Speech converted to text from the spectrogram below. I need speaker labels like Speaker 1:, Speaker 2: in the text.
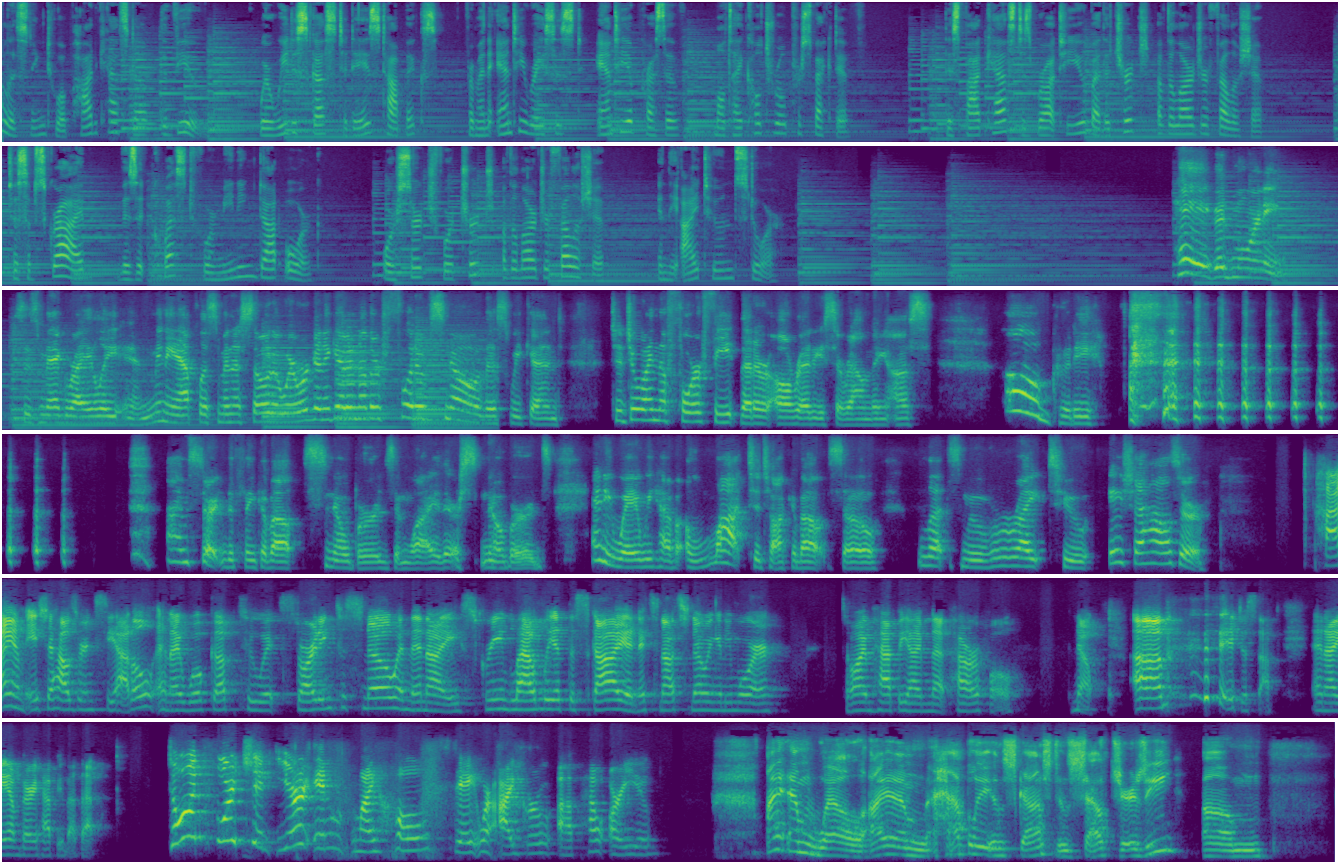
Speaker 1: You're listening to a podcast of The VUU, where we discuss today's topics from an anti racist, anti oppressive, multicultural perspective. This podcast is brought to you by the Church of the Larger Fellowship. To subscribe, visit questformeaning.org or search for Church of the Larger Fellowship in the iTunes Store.
Speaker 2: Hey, good morning. This is Meg Riley in Minneapolis, Minnesota, where we're going to get another foot of snow this weekend to join the four feet that are already surrounding us. Oh, goody. I'm starting to think about snowbirds and why they're snowbirds. Anyway, we have a lot to talk about, so let's move right to Aisha Hauser.
Speaker 3: Hi, I'm Aisha Hauser in Seattle, and I woke up to it starting to snow, and then I screamed loudly at the sky, and it's not snowing anymore. So I'm happy I'm that powerful. No, um, it just stopped, and I am very happy about that. Dawn Fortune, you're in my home state where I grew up. How are you?
Speaker 4: I am well. I am happily ensconced in South Jersey. Um,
